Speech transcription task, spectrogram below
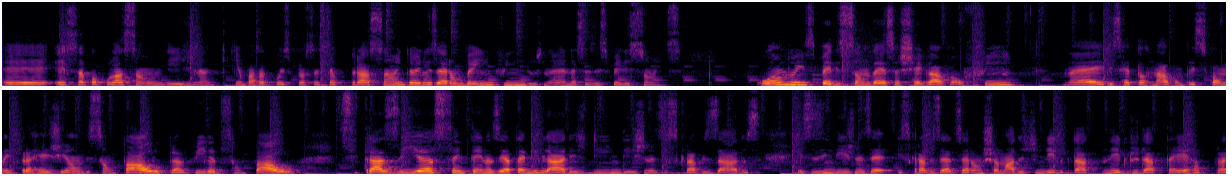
É, essa população indígena que tinha passado por esse processo de aculturação, então eles eram bem-vindos né, nessas expedições. Quando uma expedição dessa chegava ao fim, né, eles retornavam principalmente para a região de São Paulo, para a vila de São Paulo, se trazia centenas e até milhares de indígenas escravizados. Esses indígenas escravizados eram chamados de negro da, negros da terra, para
